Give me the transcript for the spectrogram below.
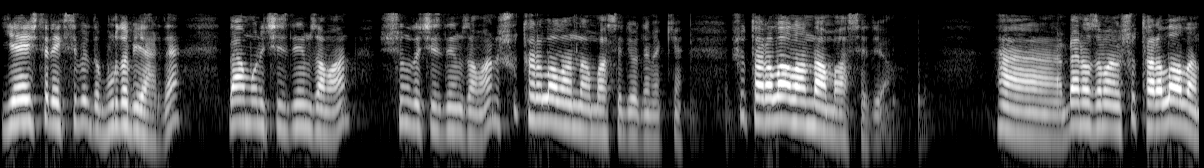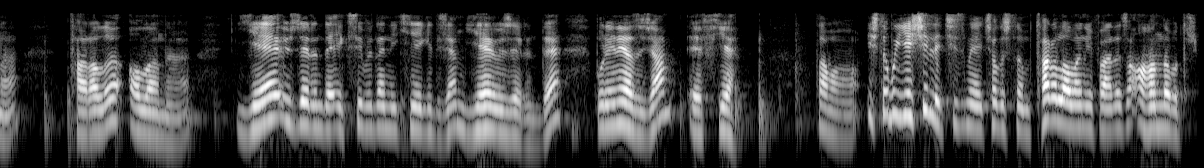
y eşittir eksi 1 de burada bir yerde. Ben bunu çizdiğim zaman, şunu da çizdiğim zaman şu taralı alandan bahsediyor demek ki. Şu taralı alandan bahsediyor. Ha, ben o zaman şu taralı alanı, taralı alanı y üzerinde eksi 1'den 2'ye gideceğim. y üzerinde. Buraya ne yazacağım? fy. Tamam. İşte bu yeşille çizmeye çalıştığım taralı alan ifadesi ahanda budur.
